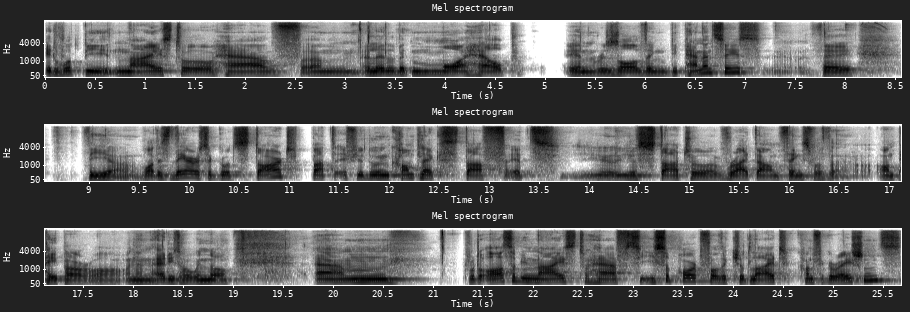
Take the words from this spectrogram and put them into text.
it would be nice to have um, a little bit more help in resolving dependencies. They, the uh, what is there is a good start, but if you're doing complex stuff, it you, you start to write down things with uh, on paper or on an editor window. Um, it would also be nice to have CE support for the Qt Lite configurations.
